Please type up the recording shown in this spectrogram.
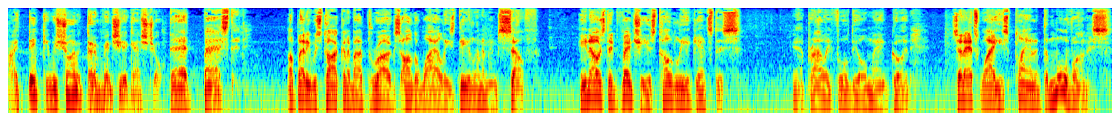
I think he was trying to turn Vinci against you. That bastard. I'll bet he was talking about drugs all the while he's dealing them himself. He knows that Vinci is totally against us. Yeah, probably fooled the old man good. So that's why he's planning to move on us.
